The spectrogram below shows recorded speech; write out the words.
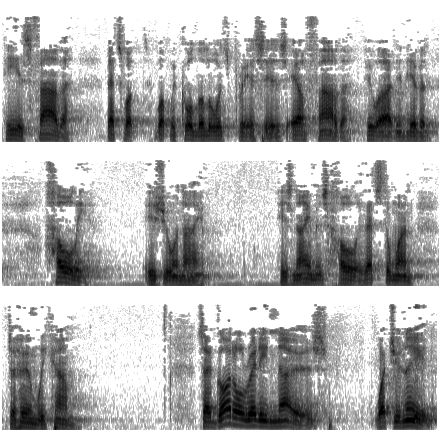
He is Father. That's what, what we call the Lord's Prayer says, Our Father who art in heaven, holy is your name. His name is holy. That's the one to whom we come. So God already knows what you need.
